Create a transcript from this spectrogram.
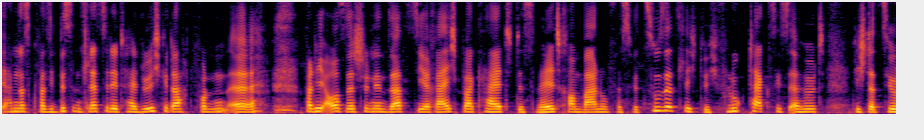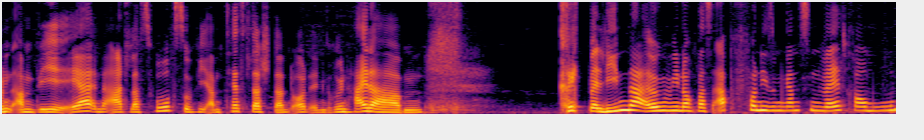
haben das quasi bis ins letzte Detail durchgedacht. Von, äh, fand ich auch sehr schön den Satz, die Erreichbarkeit des Weltraumbahnhofes wird zusätzlich durch Flugtaxis erhöht, die Stationen am BER in Adlershof sowie am Tesla-Standort in Grünheide haben. Kriegt Berlin da irgendwie noch was ab von diesem ganzen Weltraumruhm?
